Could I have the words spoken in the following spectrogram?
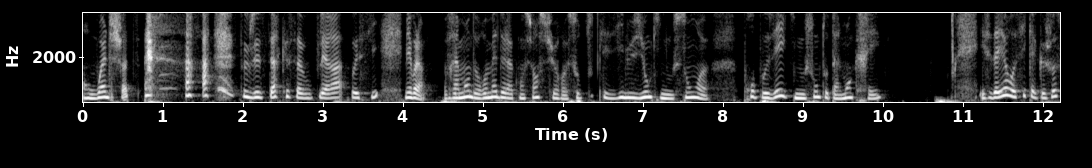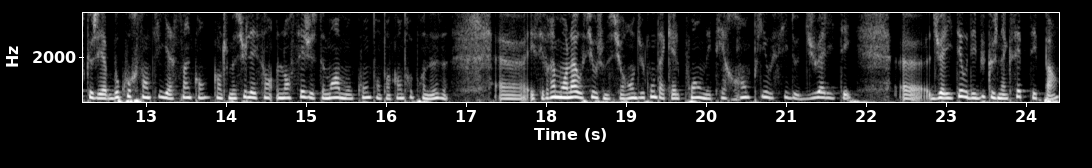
en one shot. Donc j'espère que ça vous plaira aussi. Mais voilà, vraiment de remettre de la conscience sur, euh, toutes les illusions qui nous sont euh, proposées et qui nous sont totalement créées. Et c'est d'ailleurs aussi quelque chose que j'ai beaucoup ressenti il y a 5 ans, quand je me suis lancée justement à mon compte en tant qu'entrepreneuse. et c'est vraiment là aussi où je me suis rendu compte à quel point on était rempli aussi de dualité. dualité au début que je n'acceptais pas,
